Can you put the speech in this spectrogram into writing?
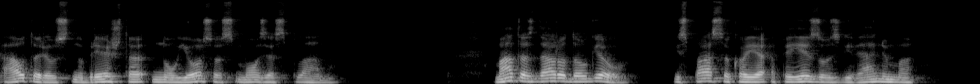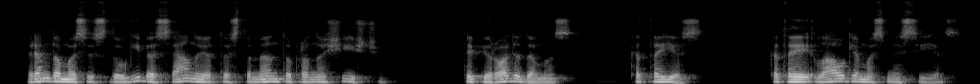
autoriaus nubrėžtą naujosios Mozės planą. Matas daro daugiau, jis pasakoja apie Jėzaus gyvenimą, remdamasis daugybę Senojo testamento pranašyščių, taip įrodydamas, kad tai jis, kad tai laukiamas Mesijas,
